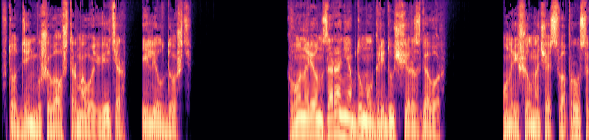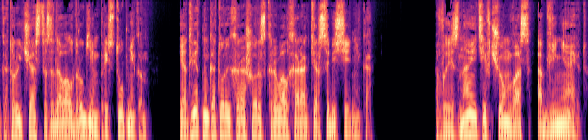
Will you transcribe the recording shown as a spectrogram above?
В тот день бушевал штормовой ветер и лил дождь. Квон Орион заранее обдумал грядущий разговор. Он решил начать с вопроса, который часто задавал другим преступникам, и ответ на который хорошо раскрывал характер собеседника. «Вы знаете, в чем вас обвиняют?»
